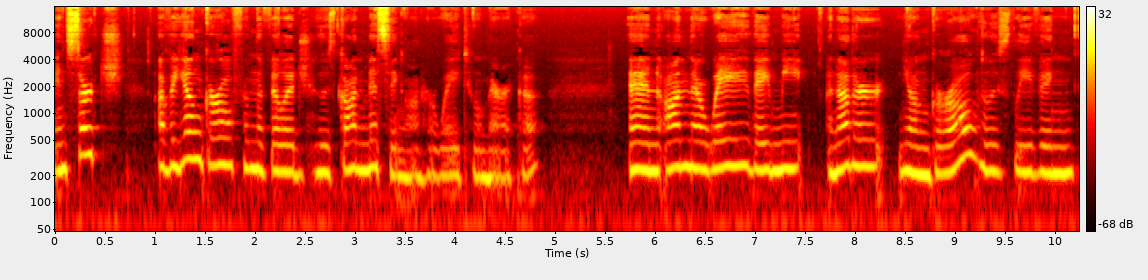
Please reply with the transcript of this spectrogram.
in search of a young girl from the village who's gone missing on her way to America. And on their way, they meet another young girl who is leaving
